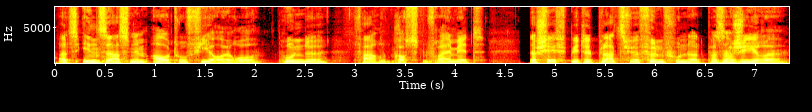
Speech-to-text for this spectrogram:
als Insassen im Auto 4 Euro. Hunde fahren kostenfrei mit. Das Schiff bietet Platz für 500 Passagiere,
